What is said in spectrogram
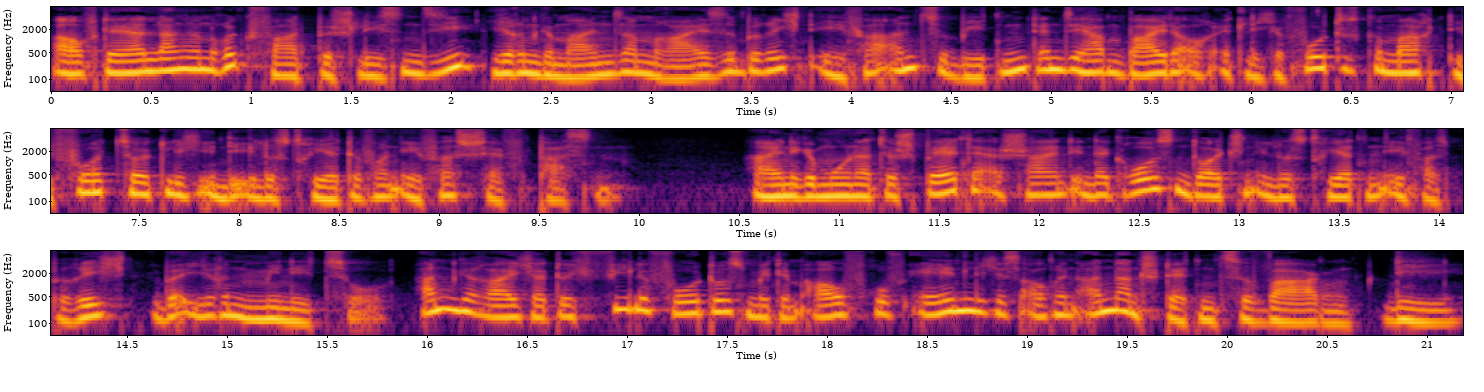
Auf der langen Rückfahrt beschließen sie, ihren gemeinsamen Reisebericht Eva anzubieten, denn sie haben beide auch etliche Fotos gemacht, die vorzeuglich in die Illustrierte von Evas Chef passen. Einige Monate später erscheint in der großen deutschen Illustrierten Evas Bericht über ihren Mini-Zoo, angereichert durch viele Fotos mit dem Aufruf, Ähnliches auch in anderen Städten zu wagen. Die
